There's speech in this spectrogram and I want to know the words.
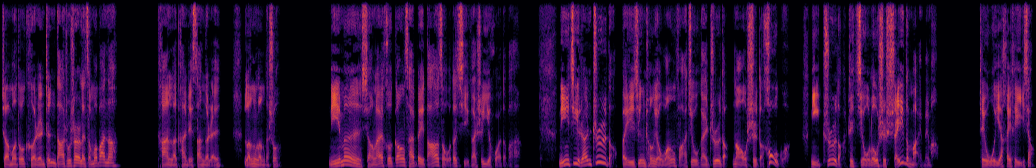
这么多客人，真打出事来怎么办呢？看了看这三个人，冷冷的说：“你们想来和刚才被打走的乞丐是一伙的吧？”你既然知道北京城有王法，就该知道闹事的后果。你知道这酒楼是谁的买卖吗？这五爷嘿嘿一笑，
